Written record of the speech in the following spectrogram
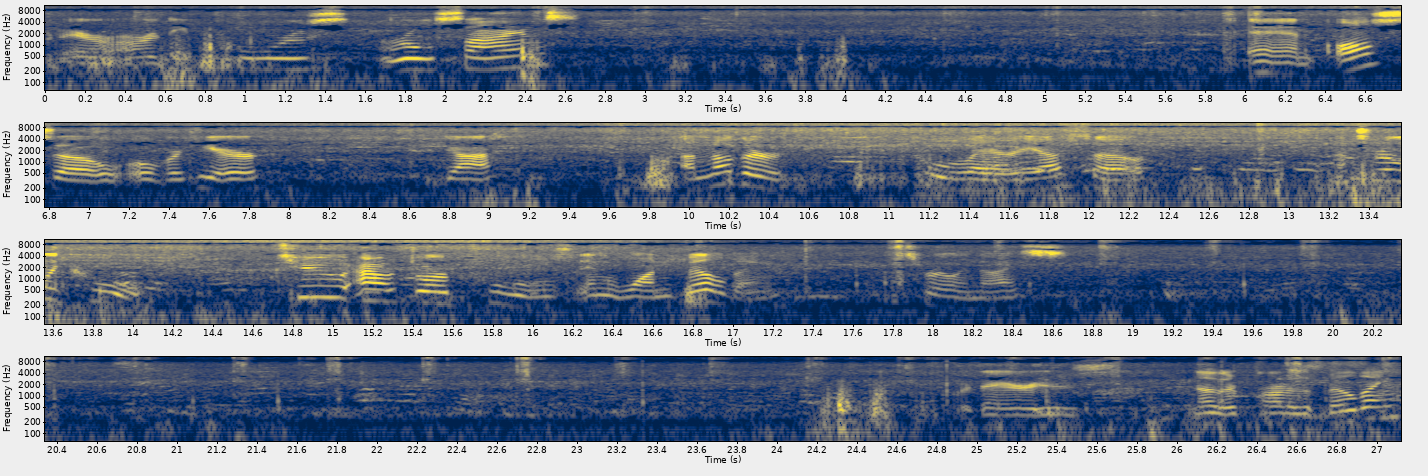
There are the pool rule signs. And also over here, got another pool area, so that's really cool. Two outdoor pools in one building. That's really nice. Over there is another part of the building.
